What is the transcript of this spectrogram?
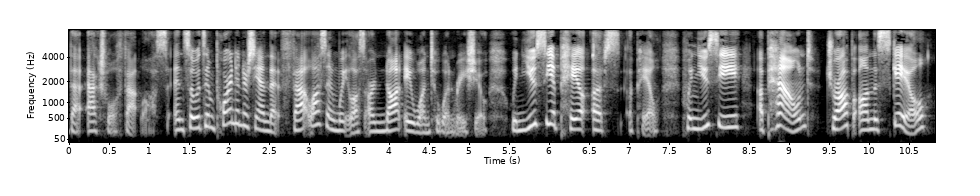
that actual fat loss. And so it's important to understand that fat loss and weight loss are not a one-to-one ratio. When you see a pale uh, a pale, when you see a pound drop on the scale,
